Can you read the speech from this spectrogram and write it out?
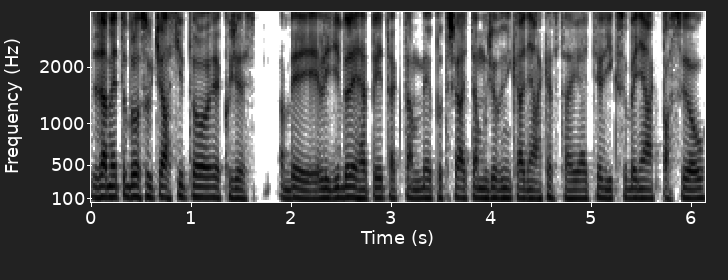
za mě to bylo součástí to, jakože aby lidi byli happy, tak tam je potřeba, ať tam můžou vznikat nějaké vztahy, ať ty lidi k sobě nějak pasujou.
